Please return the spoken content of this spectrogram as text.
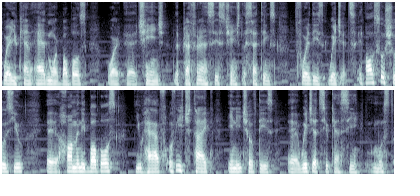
where you can add more bubbles or uh, change the preferences, change the settings for these widgets. It also shows you uh, how many bubbles you have of each type in each of these uh, widgets. You can see most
